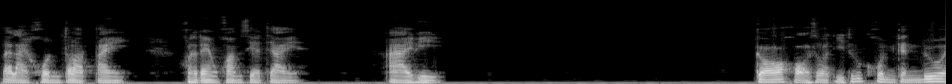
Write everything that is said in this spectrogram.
หลายๆ คนตลอดไป ขอแสดงความเสียใจ RIP ก็ขอสวัสดีทุกคนกันด้วย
